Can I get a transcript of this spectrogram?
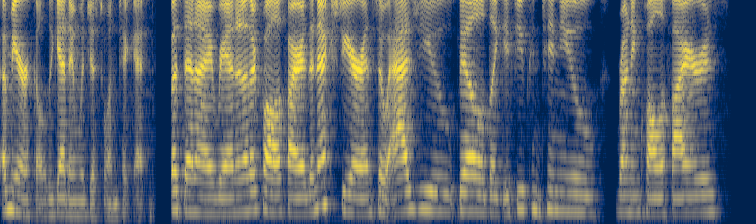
a miracle to get in with just one ticket. But then I ran another qualifier the next year. And so as you build, like if you continue running qualifiers,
